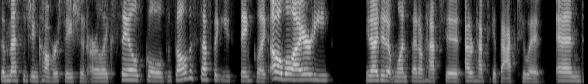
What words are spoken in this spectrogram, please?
the messaging conversation, or like sales goals. It's all the stuff that you think like, oh, well, I already, you know, I did it once. I don't have to, I don't have to get back to it. And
